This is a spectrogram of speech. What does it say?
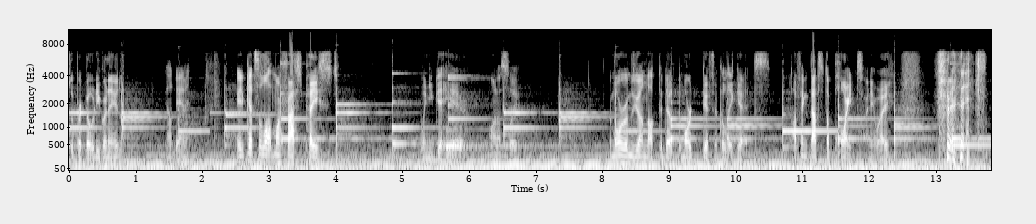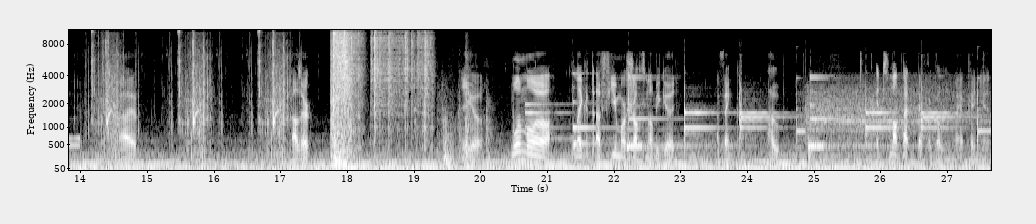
Super Toady grenade. Oh, damn it. It gets a lot more fast-paced when you get here, honestly. The more rooms you unlock, the, the more difficult it gets. I think that's the point, anyway. uh, Bowser. There you go. One more, like a, a few more shots and I'll be good. I think. I hope. It's not that difficult in my opinion.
